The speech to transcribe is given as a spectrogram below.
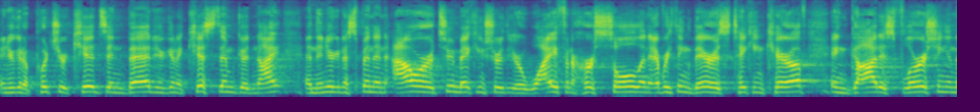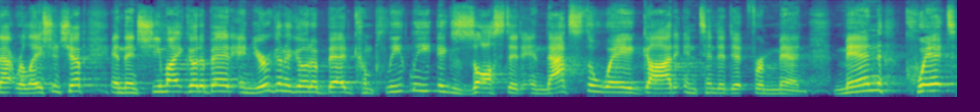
and you're going to put your kids in bed and you're going to kiss them goodnight and then you're going to spend an hour or two making sure that your wife and her soul and everything there is taken care of and god is flourishing in that relationship and then she might go to bed and you're going to go to bed completely exhausted and that's the way god intended it for men. Men quit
